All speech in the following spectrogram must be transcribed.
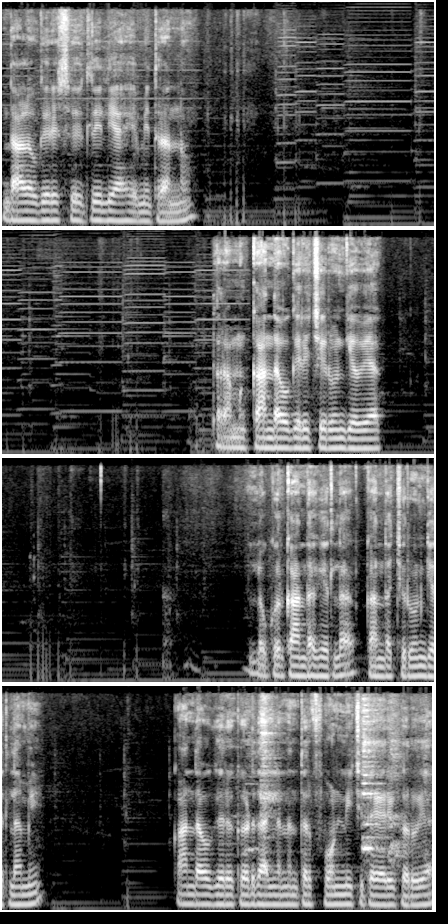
डाळ वगैरे शिजलेली आहे मित्रांनो. तर मग कांदा वगैरे चिरून घेऊया. लवकर कांदा घेतला कांदा चिरून घेतला मी. कांदा वगैरे कट झाल्यानंतर फोडणीची तयारी करूया.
